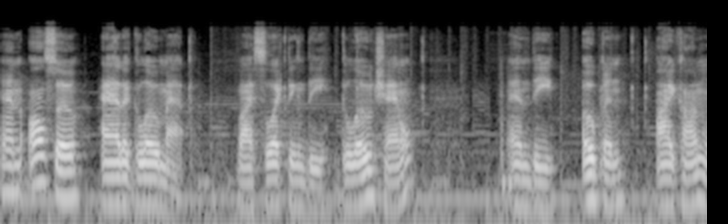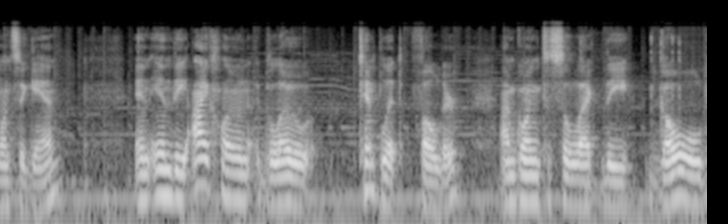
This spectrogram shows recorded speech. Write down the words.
And also add a glow map by selecting the glow channel and the open icon once again. And in the iClone Glow template folder, I'm going to select the gold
